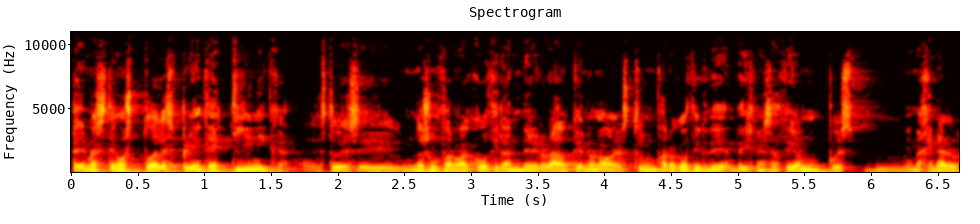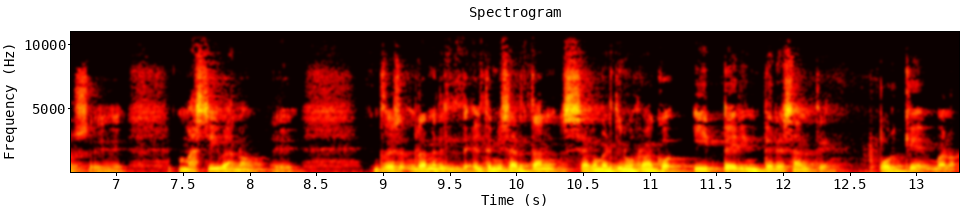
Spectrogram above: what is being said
además tenemos toda la experiencia clínica. Esto es, no es un fármaco decir, underground, que no, no, esto es un fármaco decir, de, de dispensación, pues imaginaros, masiva, ¿no? Entonces, realmente el, temisartán se ha convertido en un fármaco hiper interesante. Porque, bueno,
